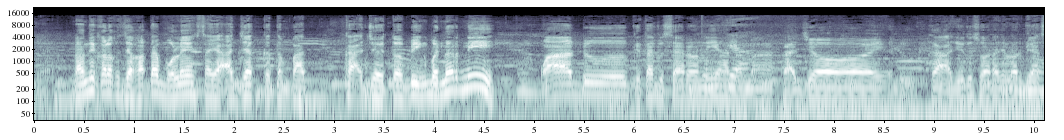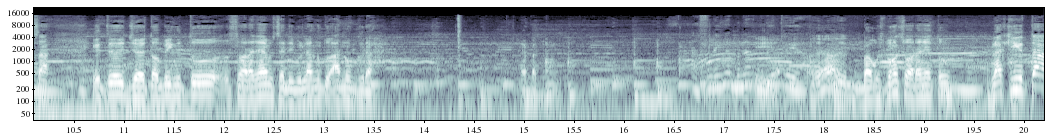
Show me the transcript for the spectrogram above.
Ya, Nanti kalau ke Jakarta boleh saya ajak ke tempat Kak Joy Tobing. Bener nih. Waduh kita bisa reunian Iya. sama Kak Joy. Aduh Kak Joy itu suaranya luar biasa Itu Joy Tobing itu suaranya bisa dibilang itu anugerah Hebat banget Aslinya bener Iya, gitu ya. ya bagus banget suaranya tuh. Lah kita,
